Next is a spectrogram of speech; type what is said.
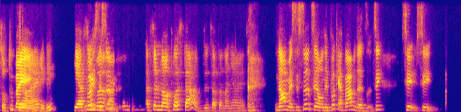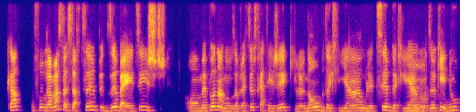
surtout que tu es en R&D. Et absolument, absolument pas stable d'une certaine manière. Hein, non, mais c'est ça, tu sais, on n'est pas capable de dire, tu sais, c'est quand il faut vraiment se sortir puis dire, ben, tu sais, on met pas dans nos objectifs stratégiques le nombre de clients ou le type de clients. Mm. On dit, OK, nous,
